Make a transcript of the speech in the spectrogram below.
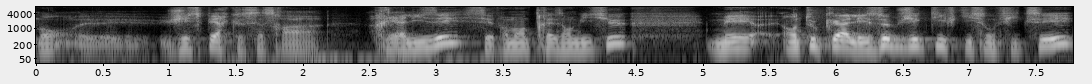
Bon, euh, j'espère que ça sera réalisé. C'est vraiment très ambitieux. Mais en tout cas, les objectifs qui sont fixés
